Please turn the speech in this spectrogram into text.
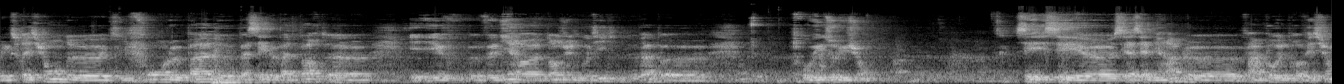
l'expression de qui font le pas de passer le pas de porte euh, et, venir euh, dans une boutique de vape euh, trouver une solution. C'est assez admirable, pour une profession,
